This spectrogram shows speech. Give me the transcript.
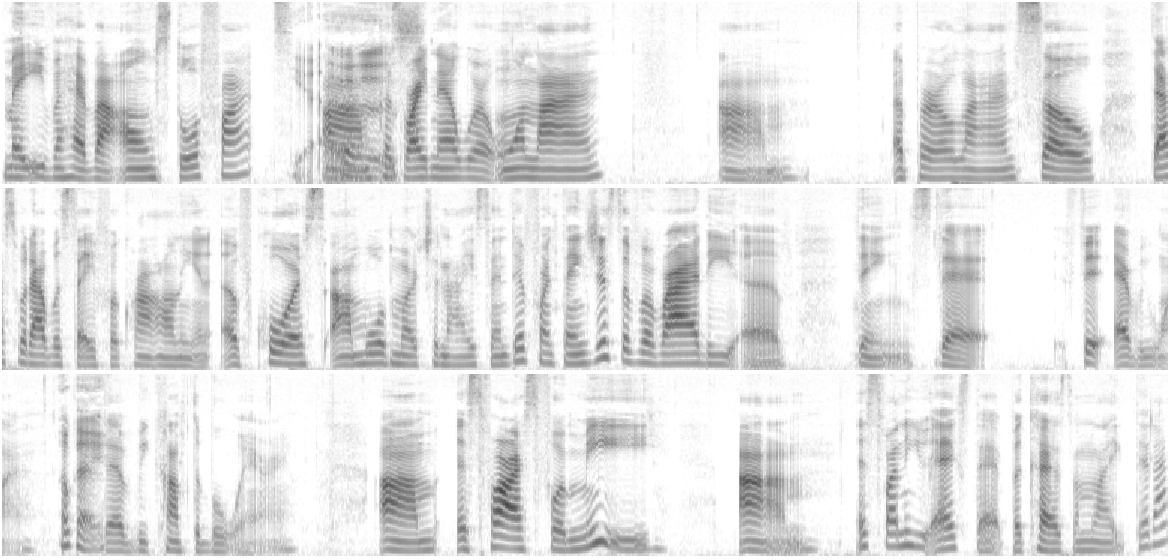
may even have our own storefronts. Because Yes. right now we're online, um, apparel line. So that's what I would say for Crown Only, and of course, um, more merchandise and different things, just a variety of things that fit everyone Okay. that would be comfortable wearing. Um, as far as for me, um, it's funny you asked that because I'm like, did I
